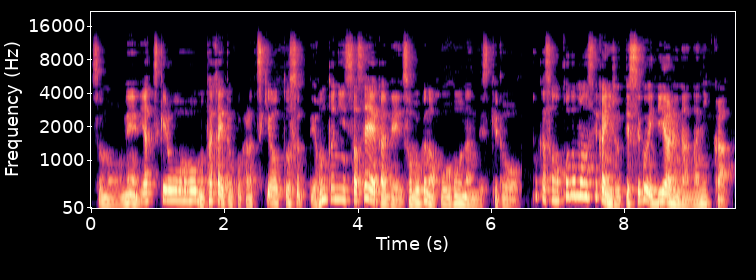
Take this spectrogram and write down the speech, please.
そのね、やっつける方法も高いところから突き落とすって本当にささやかで素朴な方法なんですけど、なんかその子供の世界にとってすごいリアルな何か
